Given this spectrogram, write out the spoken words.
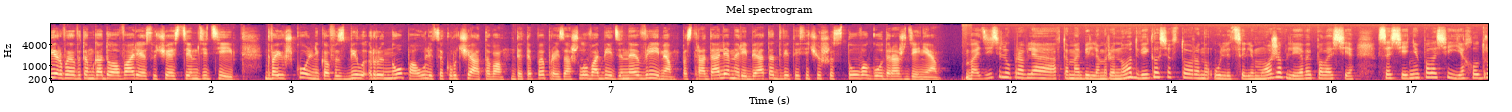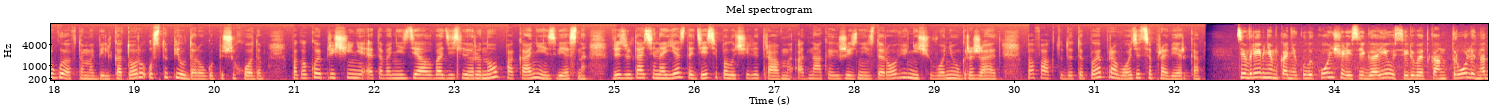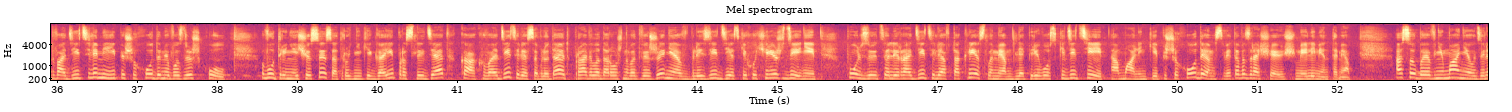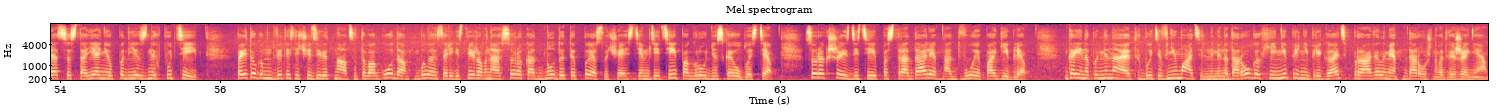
Первая в этом году авария с участием детей. Двоих школьников сбил Рено по улице Курчатова. ДТП произошло в обеденное время. Пострадали ребята 2006 года рождения. Водитель, управляя автомобилем «Рено», двигался в сторону улицы Лиможа в левой полосе. В соседней полосе ехал другой автомобиль, который уступил дорогу пешеходам. По какой причине этого не сделал водитель «Рено», пока неизвестно. В результате наезда дети получили травмы, однако их жизни и здоровью ничего не угрожает. По факту ДТП проводится проверка. Тем временем каникулы кончились, и ГАИ усиливает контроль над водителями и пешеходами возле школ. В утренние часы сотрудники ГАИ проследят, как водители соблюдают правила дорожного движения вблизи детских учреждений, пользуются ли родители автокреслами для перевозки детей, а маленькие пешеходы – световозвращающими элементами. Особое внимание уделять состоянию подъездных путей. По итогам 2019 года было зарегистрировано 41 ДТП с участием детей по Гродненской области. 46 детей пострадали, а двое погибли. ГАИ напоминает быть внимательными на дорогах и не пренебрегать правилами дорожного движения.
